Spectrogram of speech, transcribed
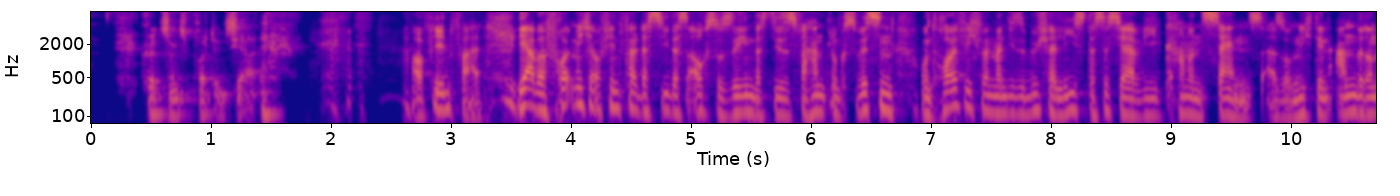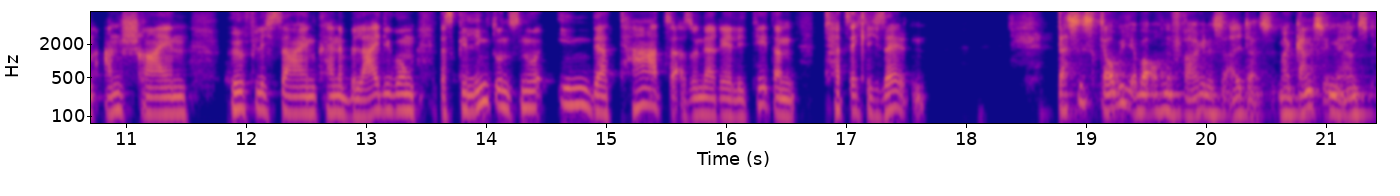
Kürzungspotenzial. Auf jeden Fall. Ja, aber freut mich auf jeden Fall, dass Sie das auch so sehen, dass dieses Verhandlungswissen und häufig, wenn man diese Bücher liest, das ist ja wie Common Sense. Also nicht den anderen anschreien, höflich sein, keine Beleidigung. Das gelingt uns nur in der Tat, also in der Realität dann tatsächlich selten. Das ist, glaube ich, aber auch eine Frage des Alters. Mal ganz im Ernst.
